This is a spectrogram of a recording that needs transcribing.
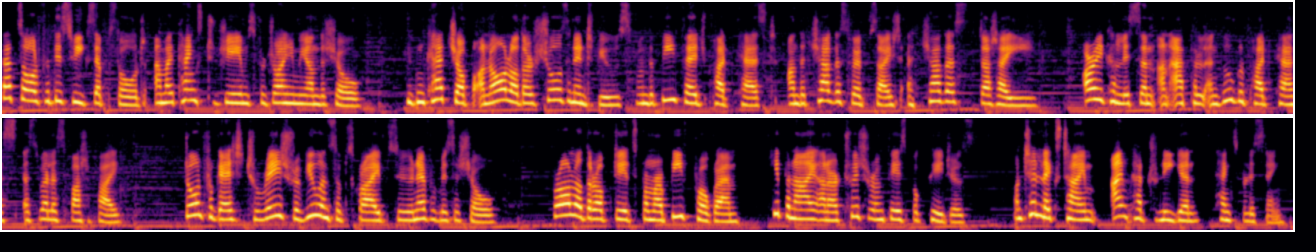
That's all for this week's episode, and my thanks to James for joining me on the show. You can catch up on all other shows and interviews from the Beef Edge podcast on the Teagasc website at teagasc.ie, or you can listen on Apple and Google Podcasts as well as Spotify. Don't forget to rate, review, and subscribe so you never miss a show. For all other updates from our beef programme, keep an eye on our Twitter and Facebook pages. Until next time, I'm Catherine Egan. Thanks for listening.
